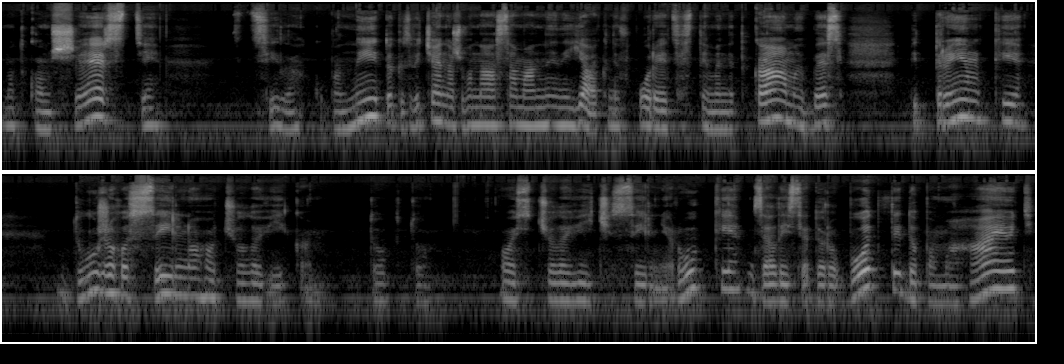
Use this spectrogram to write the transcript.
мотком шерсті, ціла купа ниток. Звичайно ж, вона сама ніяк не впорається з тими нитками без підтримки дуже сильного чоловіка. Тобто, ось чоловічі сильні руки взялися до роботи, допомагають,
